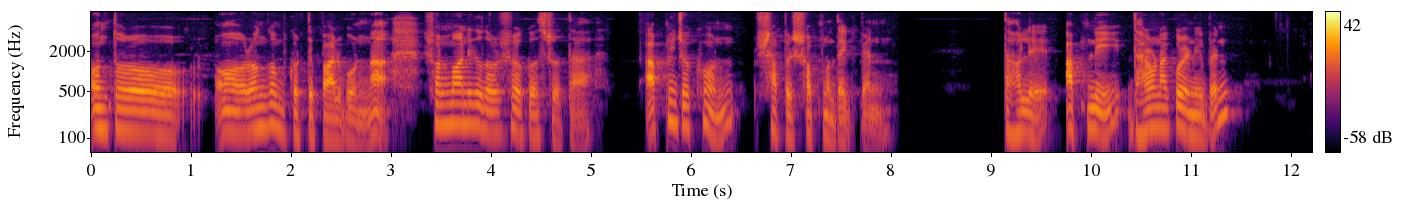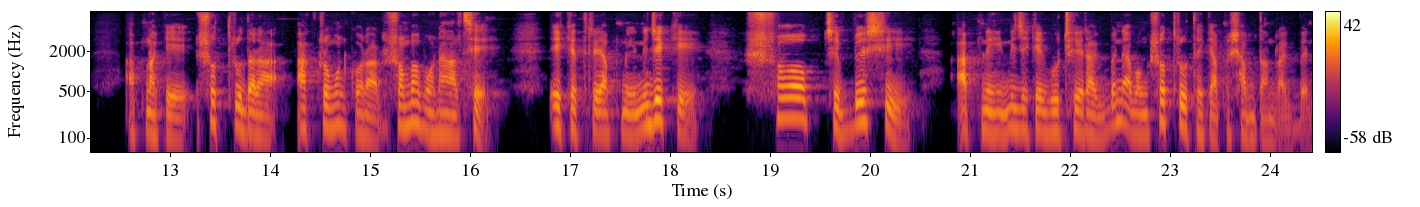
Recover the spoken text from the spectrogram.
অন্তর আহ, রঙ্গম করতে পারব না। সম্মানিত দর্শক শ্রোতা আপনি যখন সাপের স্বপ্ন দেখবেন, তাহলে আপনি ধারণা করে নেবেন, আপনাকে শত্রু দ্বারা আক্রমণ করার সম্ভাবনা আছে। এক্ষেত্রে আপনি নিজেকে সবচেয়ে বেশি আপনি নিজেকে গুছিয়ে রাখবেন এবং শত্রু থেকে আপনি সাবধান রাখবেন।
